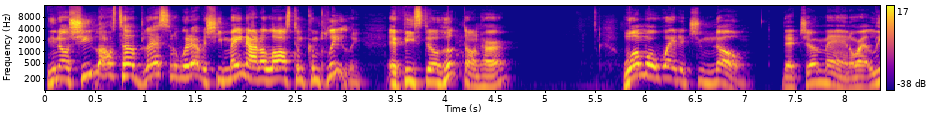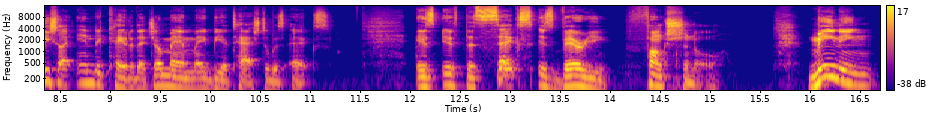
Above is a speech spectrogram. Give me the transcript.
you know, she lost her blessing or whatever. She may not have lost him completely if he's still hooked on her. One more way that you know that your man, or at least an indicator that your man may be attached to his ex, is if the sex is very functional. Meaning,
